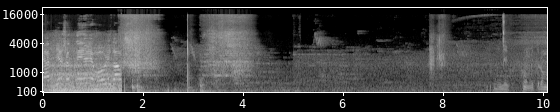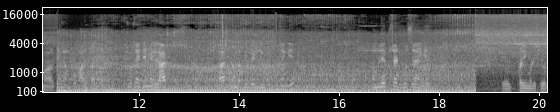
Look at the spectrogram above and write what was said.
आप देख सकते हैं मौड़ी गांव દેખો મિત્રો માલ हमको माल करना सोसाइटी में लास्ट लास्ट नंबर की बिल्डिंग पे घुसेंगे हम लेफ्ट साइड घुस जाएंगे તો ફરી મળીશું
